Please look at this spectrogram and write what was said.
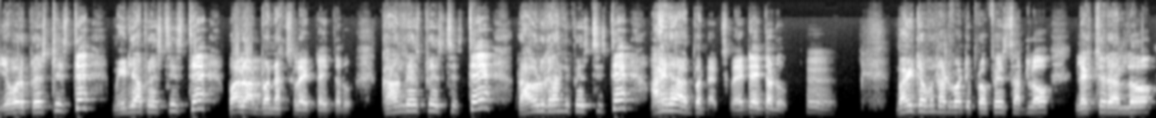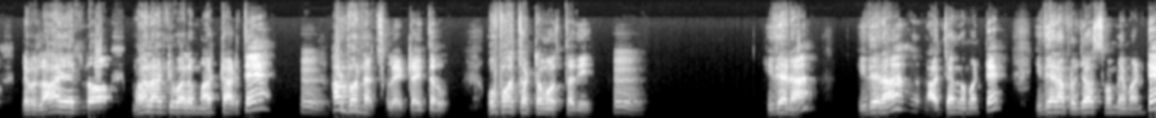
ఎవరు ప్రశ్నిస్తే మీడియా ప్రశ్నిస్తే వాళ్ళు అర్బన్ నక్సలైట్ అవుతారు. కాంగ్రెస్ ప్రశ్నిస్తే రాహుల్ గాంధీ ప్రశ్నిస్తే ఆయన అర్బన్ నక్సలైట్ అవుతాడు. బయట ఉన్నటువంటి ప్రొఫెసర్లో లెక్చరర్లో లేదా లాయర్లో మాలాంటి వాళ్ళు మాట్లాడితే అర్బన్ నక్సలైట్ అవుతారు. ఉప చట్టం వస్తుంది ఇదేనా? ఇదేనా రాజ్యాంగం అంటే? ఇదేనా ప్రజాస్వామ్యం అంటే?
